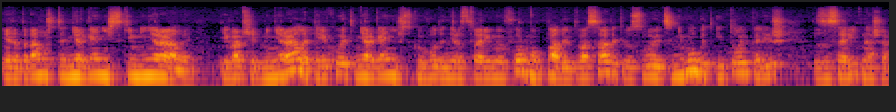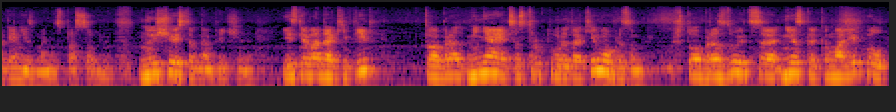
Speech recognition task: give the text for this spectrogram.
это потому что неорганические минералы и вообще минералы переходят в неорганическую водонерастворимую форму, падают в осадок и усвоиться не могут, и только лишь засорить наш организм они способны. Но еще есть одна причина. Если вода кипит, то обра- меняется структура таким образом, что образуется несколько молекул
